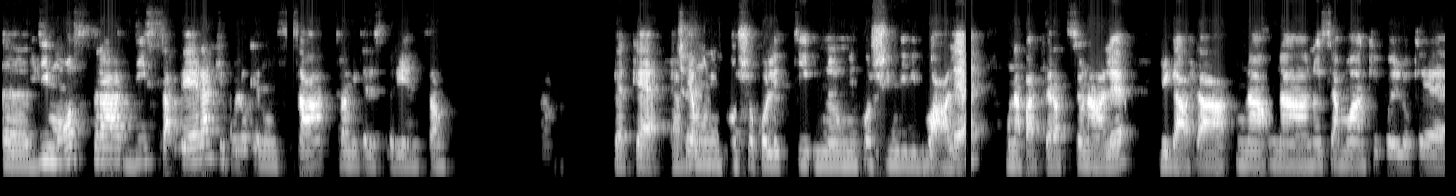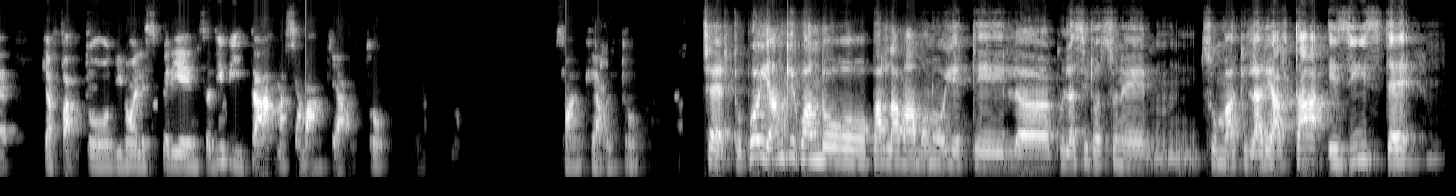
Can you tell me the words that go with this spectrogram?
eh, dimostra di sapere anche quello che non sa tramite l'esperienza. Perché certo. abbiamo un inconscio collettivo, un inconscio individuale, una parte razionale legata, una, una, noi siamo anche quello che che ha fatto di noi l'esperienza di vita, ma siamo anche altro. Siamo anche altro. Certo, poi anche quando parlavamo noi e te, il, quella situazione, insomma, che la realtà esiste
